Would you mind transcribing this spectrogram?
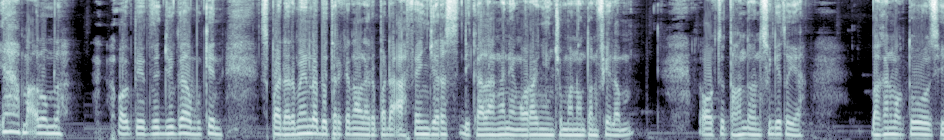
Ya maklum lah. Waktu itu juga mungkin Spider-Man lebih terkenal daripada Avengers di kalangan yang orang yang cuma nonton film. Waktu tahun-tahun segitu ya. Bahkan waktu si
